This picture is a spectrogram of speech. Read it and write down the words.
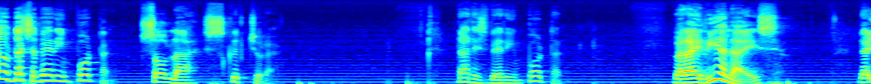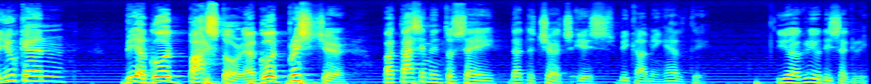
Now, that's a very important. Sola Scriptura. That is very important. But I realize that you can be a good pastor, a good preacher, but doesn't mean to say that the church is becoming healthy. Do you agree or disagree?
